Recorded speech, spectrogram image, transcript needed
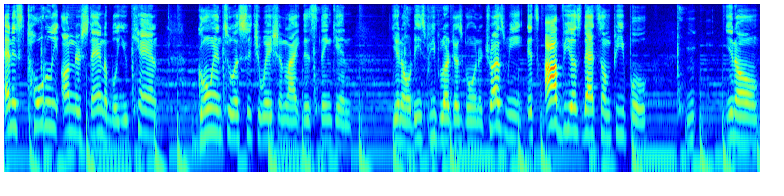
and it's totally understandable you can't go into a situation like this thinking you know, these people are just going to trust me. It's obvious that some people, you know,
